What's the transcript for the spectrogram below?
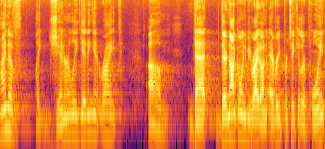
kind of like generally getting it right. Um, that they're not going to be right on every particular point,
